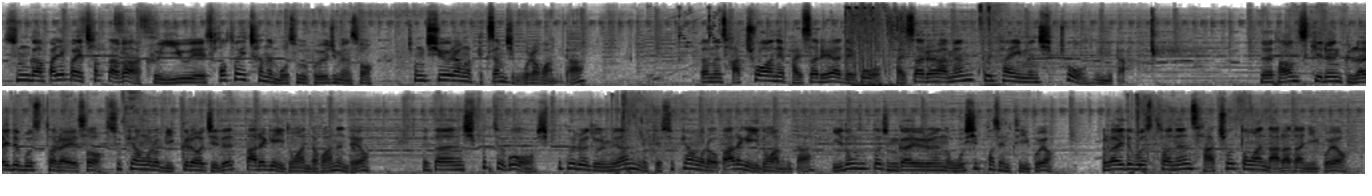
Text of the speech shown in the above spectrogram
순간 빨리빨리 찼다가 그 이후에 서서히 차는 모습을 보여주면서 총 치유량은 135라고 합니다. 일단은 4초 안에 발사를 해야 되고 발사를 하면 쿨타임은 10초입니다. 네, 다음 스킬은 글라이드 부스터라 해서 수평으로 미끄러지듯 빠르게 이동한다고 하는데요. 일단 시프트고 시프트를 누르면 이렇게 수평으로 빠르게 이동합니다. 이동 속도 증가율은 50%이고요. 글라이드 부스터는 4초 동안 날아다니고요.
